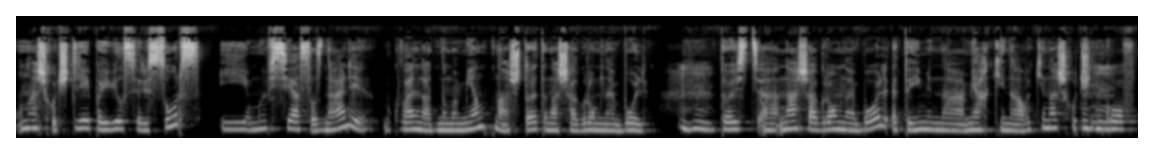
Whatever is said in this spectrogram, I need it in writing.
у наших учителей появился ресурс, и мы все осознали буквально одномоментно, что это наша огромная боль. То есть э, наша огромная боль — это именно мягкие навыки наших учеников,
